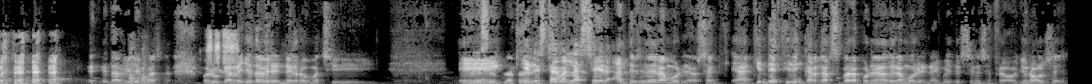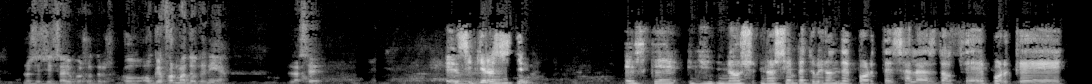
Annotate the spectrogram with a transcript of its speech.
que también le pasa. Manu Carreño también es negro, machi. Eh, ¿Quién estaba sí. en la SER antes de De La Morena? O sea, ¿a quién decide encargarse para poner a De La Morena y meterse en ese fregado? Yo no lo sé. No sé si sabéis vosotros. O, o qué formato tenía la SER. Ni siquiera existen. Es que no, no siempre tuvieron deportes a las 12, ¿eh? porque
